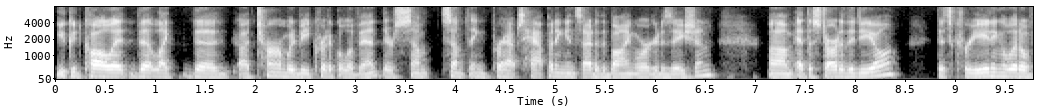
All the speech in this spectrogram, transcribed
You could call it the like the uh, term would be critical event. There's some something perhaps happening inside of the buying organization um, at the start of the deal that's creating a little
